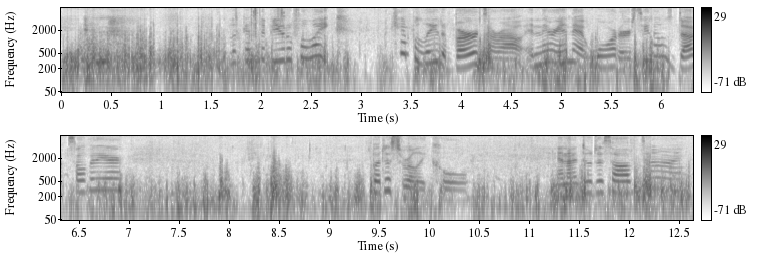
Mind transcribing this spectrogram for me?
and look at the beautiful lake. I can't believe the birds are out and they're in that water. See those ducks over there? But it's really cool. And I do this all the time.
